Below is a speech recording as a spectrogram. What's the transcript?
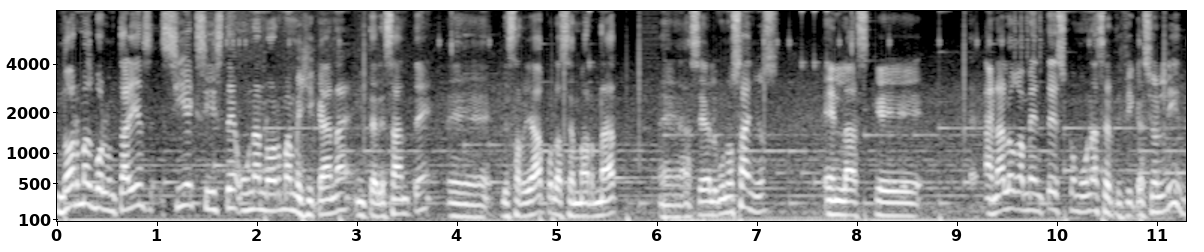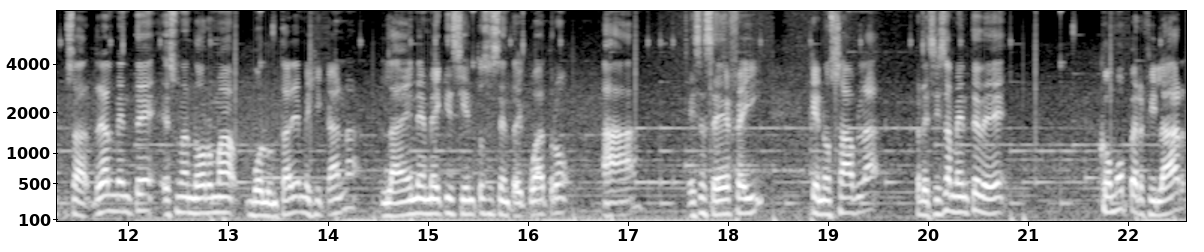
normas voluntarias, sí existe una norma mexicana interesante eh, desarrollada por la Semarnat hace algunos años, en las que análogamente es como una certificación LEED. O sea, realmente es una norma voluntaria mexicana, la NMX 164A SCFI, que nos habla precisamente de cómo perfilar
